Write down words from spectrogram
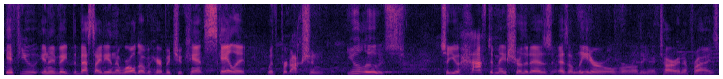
if you innovate the best idea in the world over here, but you can't scale it with production, you lose. So you have to make sure that as, as a leader over the entire enterprise,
